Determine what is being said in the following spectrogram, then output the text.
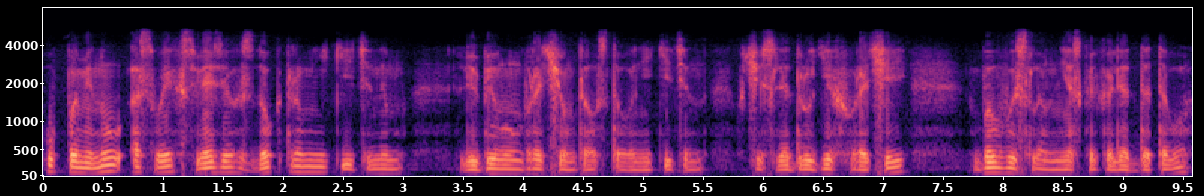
упомянул о своих связях с доктором Никитиным, любимым врачом Толстого Никитин, в числе других врачей, был выслан несколько лет до того,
